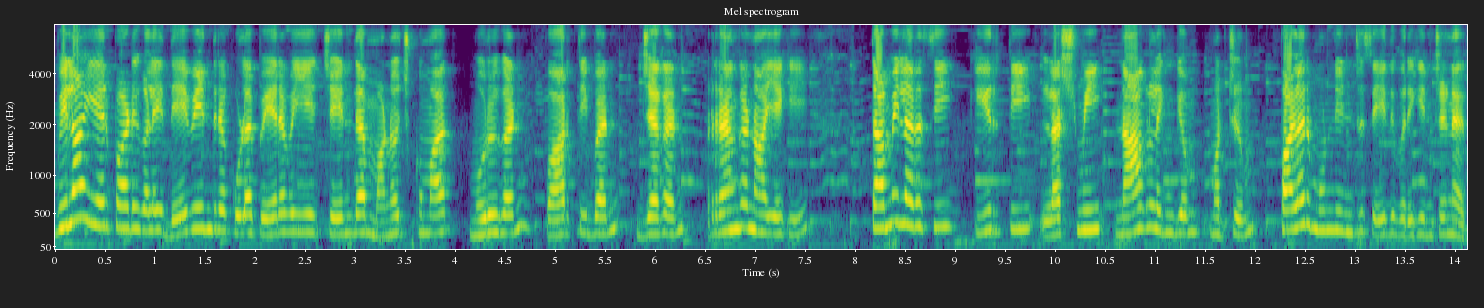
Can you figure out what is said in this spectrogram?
விழா ஏற்பாடுகளை தேவேந்திர குல பேரவையைச் சேர்ந்த மனோஜ்குமார் முருகன் பார்த்திபன் ஜெகன் ரங்கநாயகி தமிழரசி கீர்த்தி லக்ஷ்மி நாகலிங்கம் மற்றும் பலர் முன்னின்று செய்து வருகின்றனர்.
